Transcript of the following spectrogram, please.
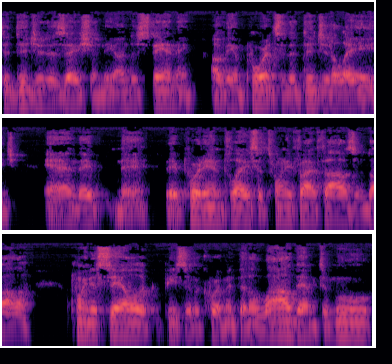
to digitization, the understanding of the importance of the digital age. And they they, they put in place a twenty five thousand dollar point of sale piece of equipment that allowed them to move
